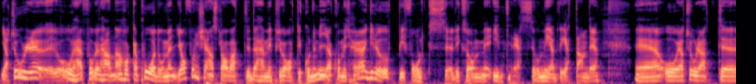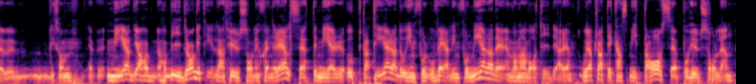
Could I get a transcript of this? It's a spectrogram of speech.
Jag tror, eh, och här får väl Hanna haka på då, men jag får en känsla av att det här med privatekonomi har kommit högre upp i folks eh, liksom, intresse och medvetande. Eh, och jag tror att liksom, media har, har, bidragit till att hushållen generellt sett är mer uppdaterade och, inform- och välinformerade än vad man var tidigare. Och jag tror att det kan smitta av sig på hushållen.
